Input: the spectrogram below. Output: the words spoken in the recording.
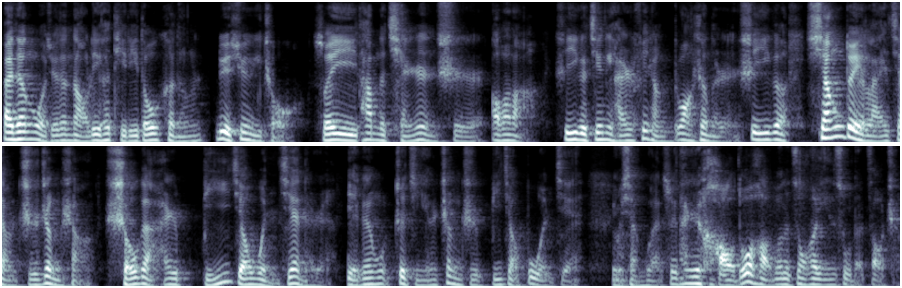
拜登，我觉得脑力和体力都可能略逊一筹，所以他们的前任是奥巴马。是一个精力还是非常旺盛的人，是一个相对来讲执政上手感还是比较稳健的人，也跟这几年的政治比较不稳健有相关，所以它是好多好多的综合因素的造成。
